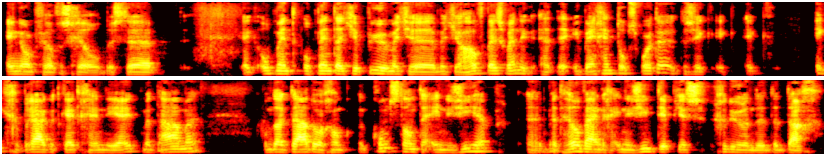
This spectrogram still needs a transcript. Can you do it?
enorm veel verschil. Dus de, kijk, op, het moment, dat je puur met je, met je hoofd bezig bent, ik, ik ben geen topsporter, dus ik, ik, ik, ik gebruik het ketogeen dieet met name omdat ik daardoor gewoon een constante energie heb, met heel weinig energiedipjes gedurende de dag.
